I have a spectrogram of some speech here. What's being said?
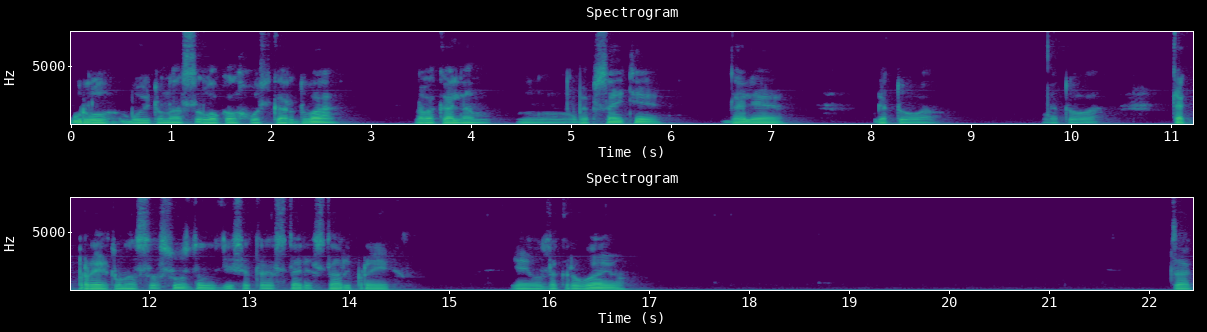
URL будет у нас localhost car 2 на локальном веб-сайте. Далее готово. Готово. Так, проект у нас создан. Здесь это старый, старый проект. Я его закрываю. Так.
